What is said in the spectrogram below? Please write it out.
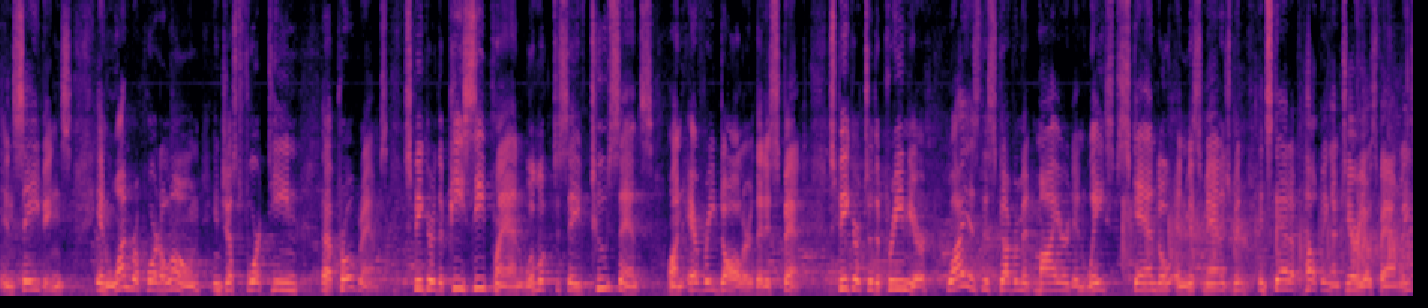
in savings in one report alone in just 14 uh, programs. Speaker, the PC plan will look to save two cents on every dollar that is spent. Speaker, to the Premier, why is this government mired in waste, scandal and mismanagement instead of helping Ontario's families?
